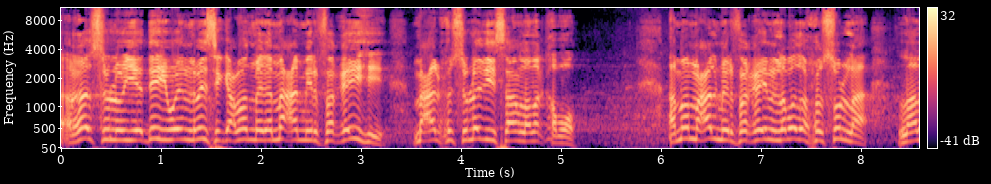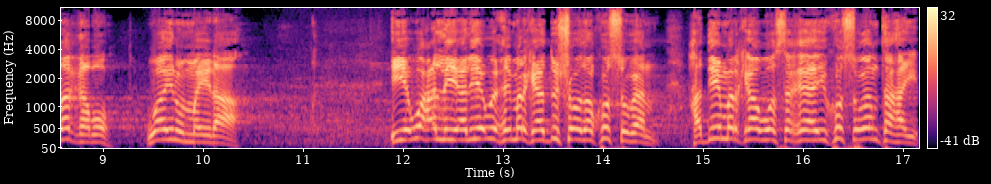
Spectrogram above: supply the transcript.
qaslu yadayhi waa inu labadiisa gacmood maydho maca mirfaqayhi maca alxusulladiisana lala qabo. Ama maca almirfaqayni labada xusulna lala qabo waa inuu maydhaa. Iyo wax layaaliya wixii markaa dushooda ku sugan haddii markaa wasakhi ay ku sugan tahay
